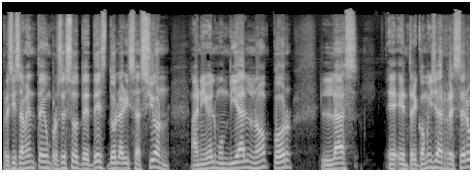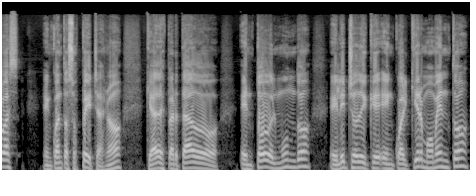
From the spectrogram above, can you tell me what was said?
precisamente un proceso de desdolarización a nivel mundial, ¿no? Por las, eh, entre comillas, reservas en cuanto a sospechas, ¿no? Que ha despertado en todo el mundo el hecho de que en cualquier momento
